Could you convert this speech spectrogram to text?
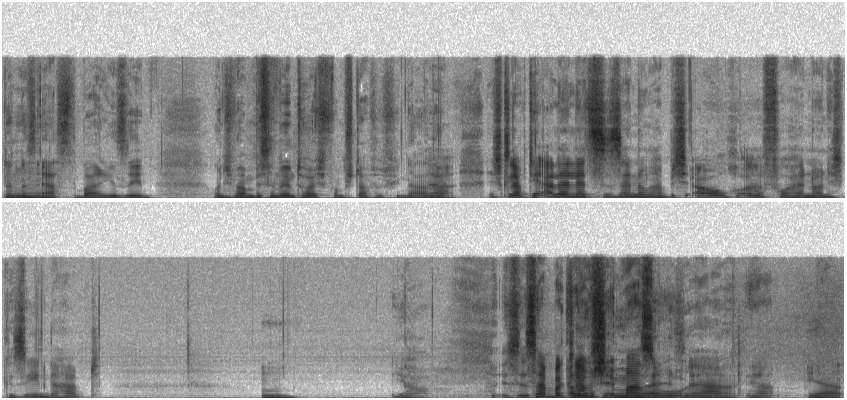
dann das Mhm. erste Mal gesehen. Und ich war ein bisschen enttäuscht vom Staffelfinale. Ja. Ich glaube, die allerletzte Sendung habe ich auch äh, vorher noch nicht gesehen gehabt. Mhm. Ja. Es ist aber, glaube ich, ja immer so. so, ja, ne? ja. Ja.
